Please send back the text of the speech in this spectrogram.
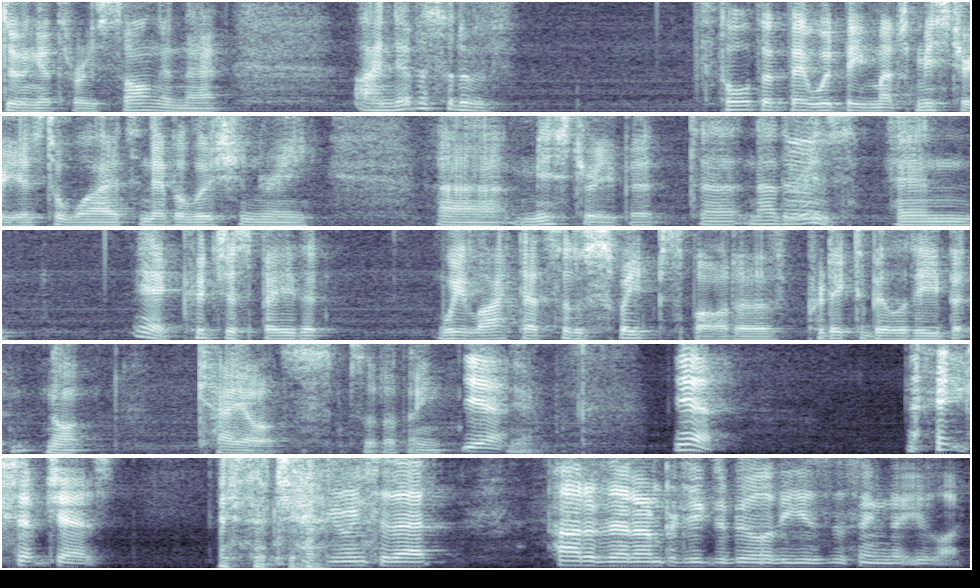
doing it through song and that. I never sort of thought that there would be much mystery as to why it's an evolutionary uh, mystery, but uh, no, there mm. is, And yeah, it could just be that we like that sort of sweet spot of predictability, but not chaos sort of thing. Yeah. Yeah. Yeah. Except jazz. Except jazz. If you're into that, part of that unpredictability is the thing that you like.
